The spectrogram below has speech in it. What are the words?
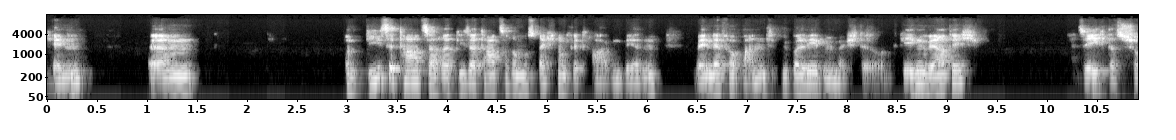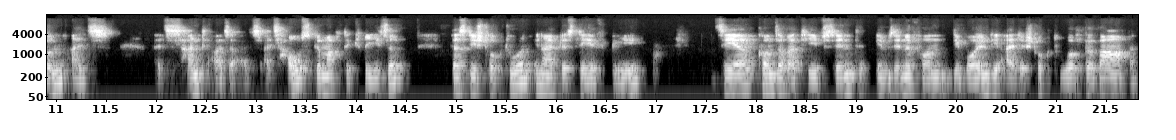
kennen. Ähm, und diese Tatsache, dieser Tatsache muss Rechnung getragen werden, wenn der Verband überleben möchte. Und gegenwärtig sehe ich das schon als, als Hand, also als, als hausgemachte Krise, dass die Strukturen innerhalb des DFB sehr konservativ sind im Sinne von, die wollen die alte Struktur bewahren.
